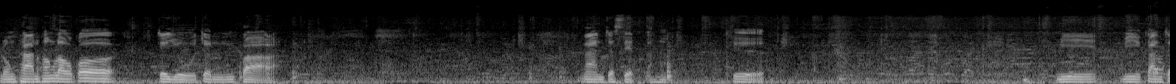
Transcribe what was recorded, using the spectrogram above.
โรงทานของเราก็จะอยู่จนกว่า งานจะเสร็จนะฮะคือ มีมีการจ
